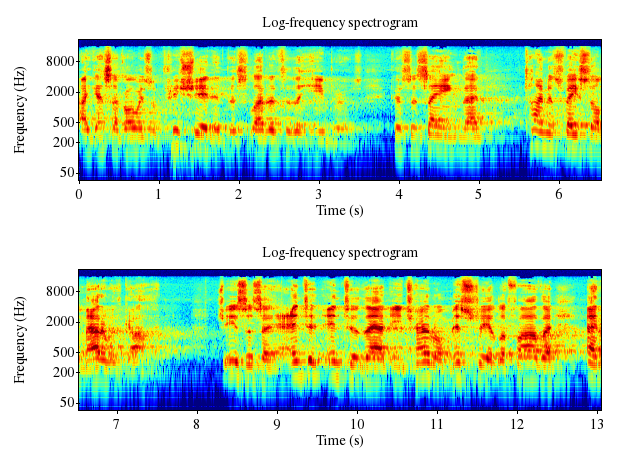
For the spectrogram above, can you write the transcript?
I guess I've always appreciated this letter to the Hebrews because it's saying that time and space don't matter with God. Jesus entered into that eternal mystery of the Father, and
